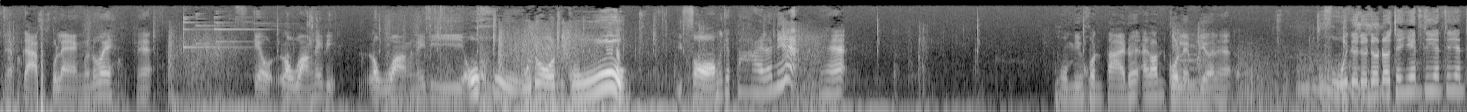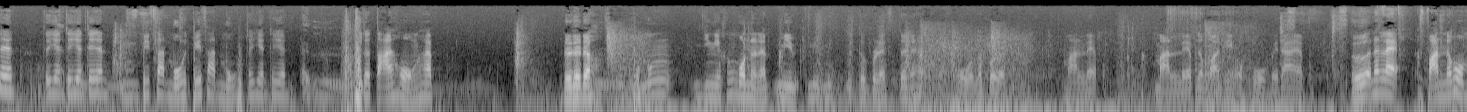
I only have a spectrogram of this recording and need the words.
นะครับดาบกูแรงแล้วเว้ยเนี่ยเกลระวังให้ดี ระวังให้ดี โอ้โห โดนกู อีกสองจะตายแล้วเนี่ยนะฮะ ผมมีคนตายด้วยไอรอนโกเลมเยอะนะฮะ โอ้โห เดี๋ยวเดี๋ยวเดี๋ยวใจเย็นใจเย็นใจเย็นใจเย็นใจเย็นใจเย็นใจเย็นปีศาจหมูปีศาจหมูใจเย็นใจเย็นกูจะตายหงครับ เดี๋ยวเดี๋ยวเดี๋ยวผมต้องยิงไอ้ข้างบนหน่อยนะมีมีมีมีตัวเบรสด้วยนะฮะ โอ้โห ระเบิดมันแล้ว มันแล้วจังหวะนี้โอ้โหไม่ได้ครับเออนั่นแหละฟันนะผม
